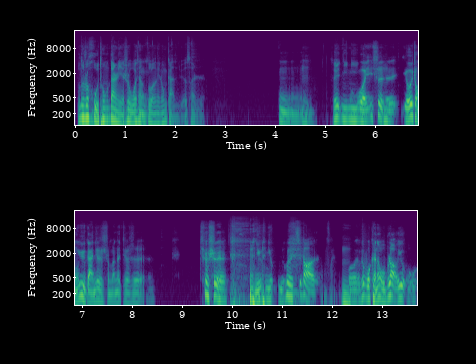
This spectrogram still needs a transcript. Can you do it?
不能说互通，但是也是我想做的那种感觉，算是。嗯嗯嗯所以你你我是有一种预感，就是什么呢？就是就是你你你会知道，嗯我我可能我不知道，又我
